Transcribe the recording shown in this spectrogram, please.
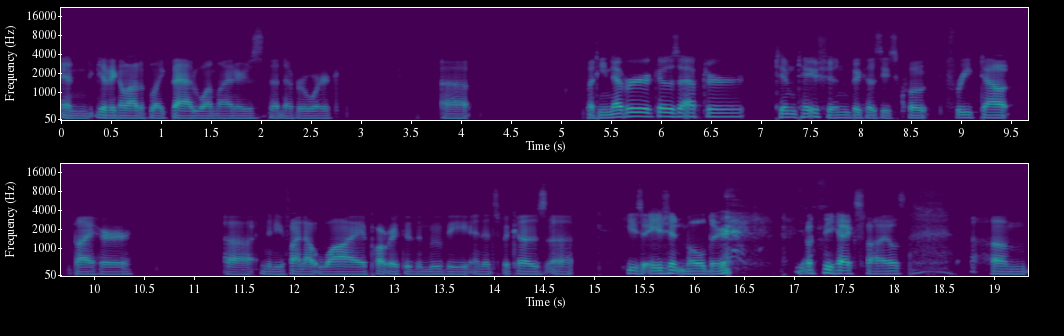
and giving a lot of like bad one liners that never work. Uh, but he never goes after temptation because he's quote freaked out by her. Uh, and then you find out why partway through the movie, and it's because uh, he's Agent Mulder Yeah. from the X Files. Um,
